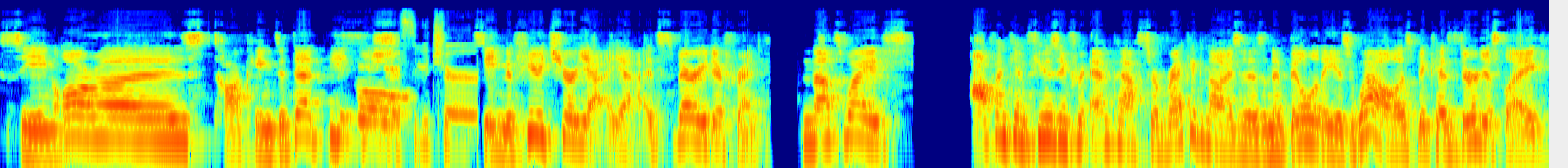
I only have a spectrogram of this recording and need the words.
seeing auras talking to dead people future seeing the future yeah yeah it's very different and that's why it's often confusing for empaths to recognize it as an ability as well is because they're just like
